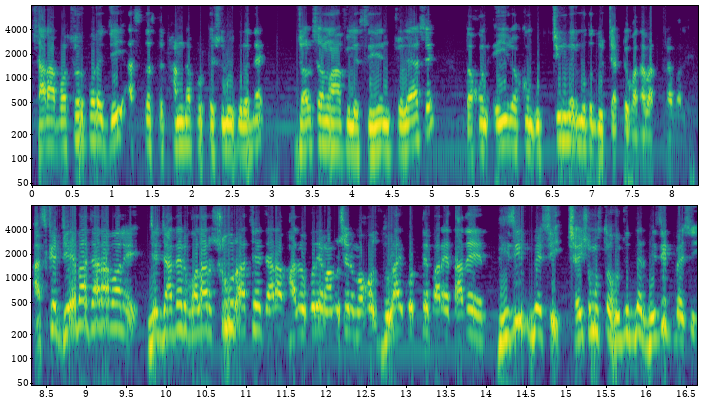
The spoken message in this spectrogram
সারা বছর পরে যেই আস্তে আস্তে ঠান্ডা পড়তে শুরু করে দেয় জলসা মাহফিলের সিজন চলে আসে, তখন এই রকম উচ্চিন্নের মতো দু চারটে কথাবার্তা বলে। আজকে যে বা যারা বলে যে যাদের গলার সুর আছে, যারা ভালো করে মানুষের মগজ ধুলাই করতে পারে, তাদের ভিজিট বেশি, সেই সমস্ত হুজুরদের ভিজিট বেশি।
